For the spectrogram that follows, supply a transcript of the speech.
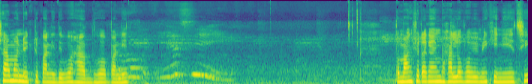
সামান্য একটু পানি দেবো, হাত ধোয়া পানি। তো মাংসটাকে আমি ভালোভাবে মেখে নিয়েছি।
